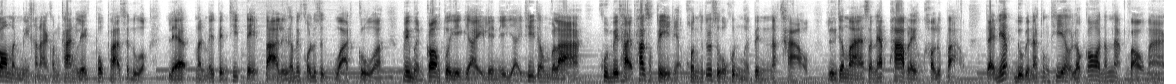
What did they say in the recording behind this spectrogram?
กล้องมันมีขนาดค่อนข้างเล็กพกพาสะดวก และมันไม่เป็นที่เตะตาหรือทำให้คนรู้สึกหวาดกลัว ไม่เหมือนกล้องตัวใหญ่ๆเลนส์ใหญ่ ๆ ที่ทำเวลา คุณไปถ่ายภาพสตรีทเนี่ยคนก็จะรู้สึกว่าคุณเหมือนเป็นนักข่าว หรือจะมา snap ภาพอะไรของเขาหรือเปล่า แต่เนี้ยดูเป็นนักท่องเที่ยวแล้วก็น้ำหนักเบามาก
